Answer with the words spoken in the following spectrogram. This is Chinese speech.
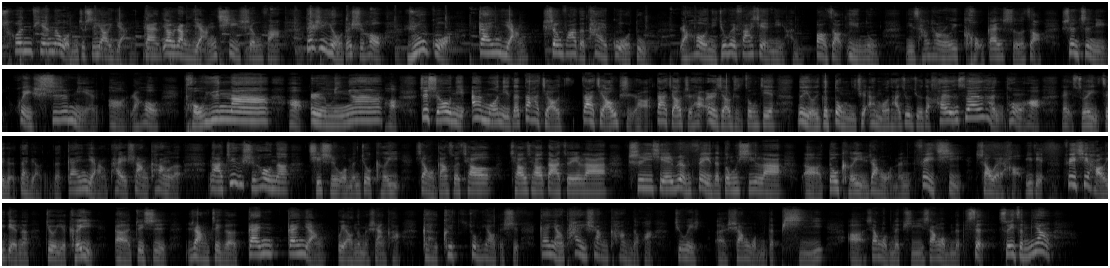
春天呢，我们就是要养肝，要让阳气生发。但是有的时候，如果肝阳生发的太过度，然后你就会发现你很暴躁易怒，你常常容易口干舌燥，甚至你会失眠啊，然后头晕呐，哈，耳鸣啊，哈，这时候你按摩你的大脚。大脚趾啊，大脚趾和二脚趾中间那有一个洞，你去按摩它，就觉得很酸很痛哈。哎，所以这个代表你的肝阳太上亢了。那这个时候呢，其实我们就可以像我刚说敲敲敲大椎啦，吃一些润肺的东西啦，啊、都可以让我们肺气稍微好一点。肺气好一点呢，就也可以啊、呃，就是让这个肝肝阳不要那么上亢。更更重要的是。肝阳太上亢的话，就会呃伤我们的脾啊，伤我们的脾，伤我们的肾。所以怎么样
